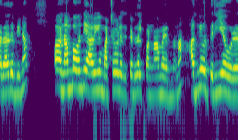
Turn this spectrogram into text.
அதாவது எப்படின்னா நம்ம வந்து யாரையும் மற்றவர்களுக்கு கெடுதல் பண்ணாமல் இருந்தோம்னா அதுவே ஒரு பெரிய ஒரு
